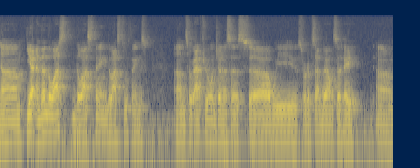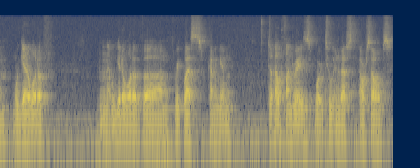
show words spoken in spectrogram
Um, yeah, and then the last, the last thing, the last two things. Um, so after One Genesis, uh, we sort of sat down and said, hey, um, we get a lot of, mm, we get a lot of um, requests coming in to help fundraise or to invest ourselves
